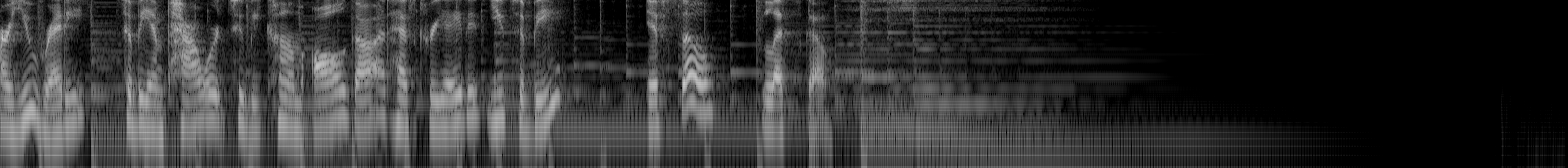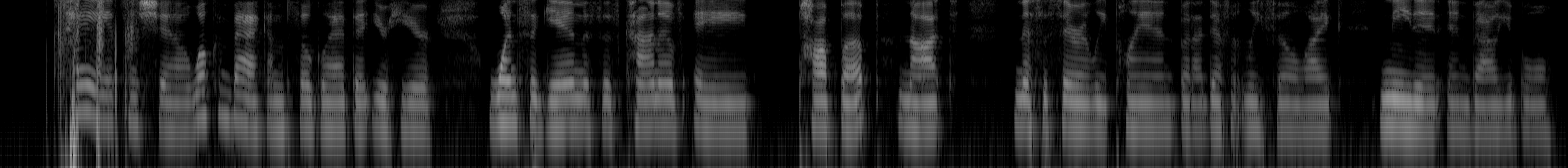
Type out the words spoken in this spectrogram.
Are you ready to be empowered to become all God has created you to be? If so, let's go. Hey, it's Michelle. Welcome back. I'm so glad that you're here once again. This is kind of a pop up, not necessarily planned, but I definitely feel like needed and valuable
